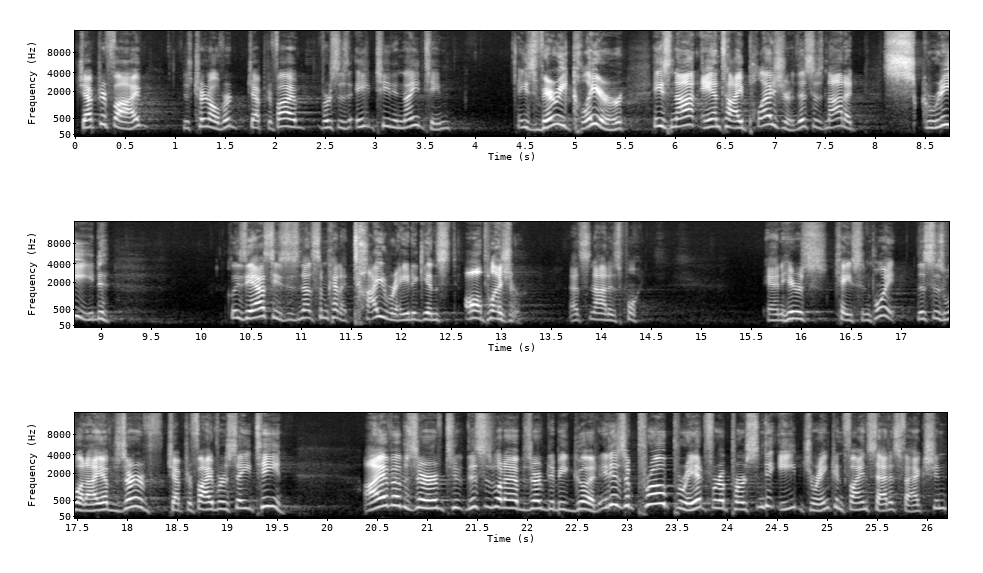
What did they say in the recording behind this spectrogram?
Chapter 5, just turn over, chapter 5, verses 18 and 19. He's very clear. He's not anti pleasure. This is not a screed. Ecclesiastes is not some kind of tirade against all pleasure. That's not his point. And here's case in point. This is what I observed, chapter 5, verse 18. I have observed, to, this is what I observed to be good. It is appropriate for a person to eat, drink, and find satisfaction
